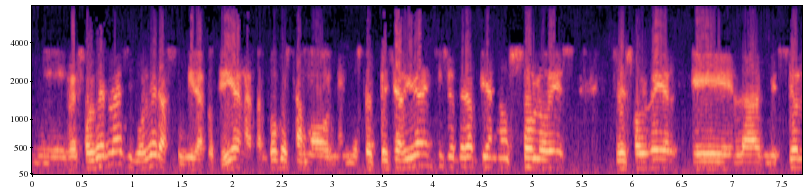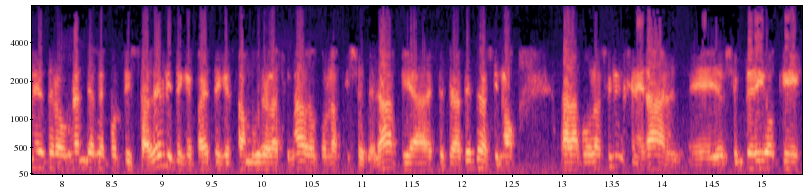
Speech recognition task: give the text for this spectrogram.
mm, resolverlas y volver a su vida cotidiana. Tampoco estamos, nuestra especialidad en fisioterapia no solo es resolver eh, las lesiones de los grandes deportistas de élite, que parece que está muy relacionado con la fisioterapia, etcétera, etcétera, sino a la población en general. Eh, yo siempre digo que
